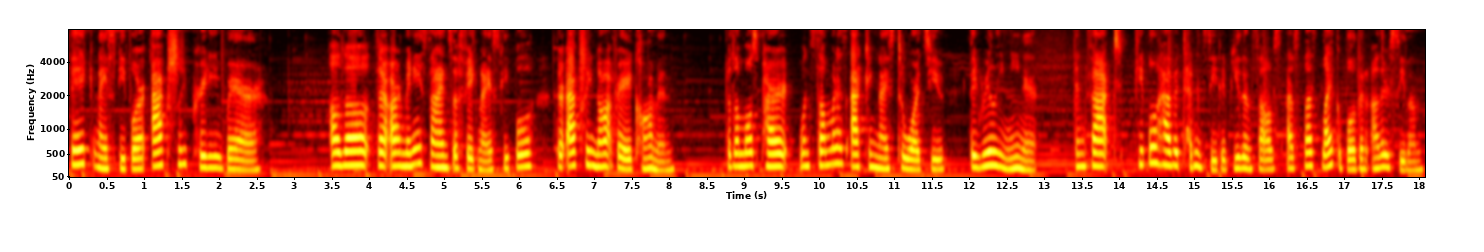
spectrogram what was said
Fake nice people are actually pretty rare. Although there are many signs of fake nice people, they're actually not very common. For the most part, when someone is acting nice towards you, they really mean it. In fact, people have a tendency to view themselves as less likable than others see them.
